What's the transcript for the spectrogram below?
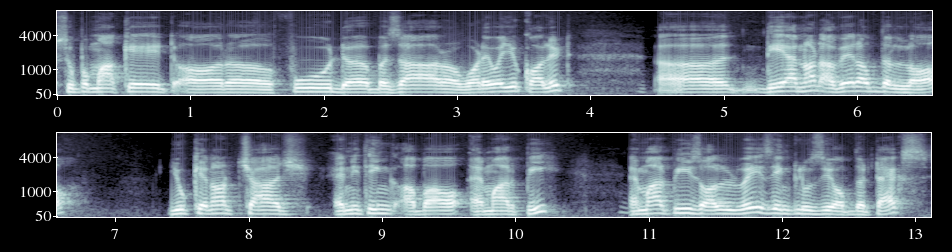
supermarket or uh, food uh, bazaar or whatever you call it, uh, they are not aware of the law. You cannot charge anything above MRP. MRP is always inclusive of the tax,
